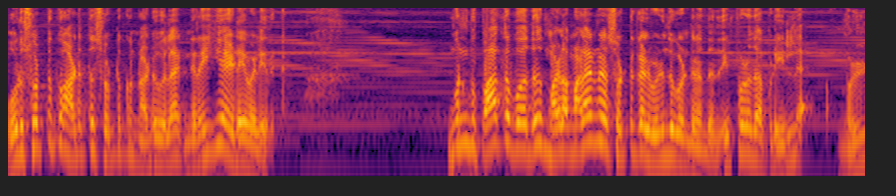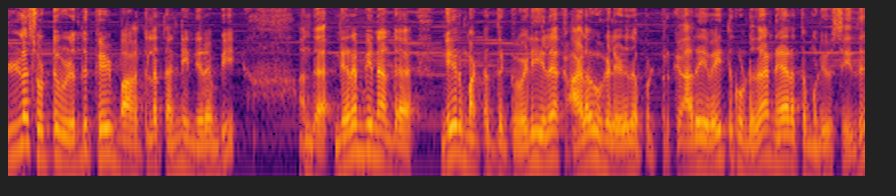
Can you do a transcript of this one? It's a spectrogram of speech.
ஒரு சொட்டுக்கும் அடுத்த சொட்டுக்கும் நடுவில் நிறைய இடைவெளி இருக்கு. முன்பு பார்த்தபோது மழை மழைன சொட்டுகள் விழுந்து கொண்டிருந்தது. இப்பொழுது அப்படி இல்லை. மெல்ல சொட்டு விழுந்து கீழ்பாகத்தில் தண்ணி நிரம்பி அந்த நிரம்பின அந்த நீர் மட்டத்துக்கு வெளியில் அளவுகள் எழுதப்பட்டிருக்கு. அதை வைத்துக்கொண்டு தான் நேரத்தை முடிவு செய்து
